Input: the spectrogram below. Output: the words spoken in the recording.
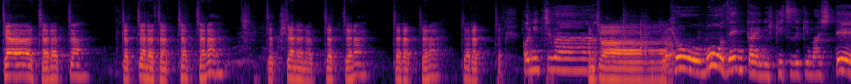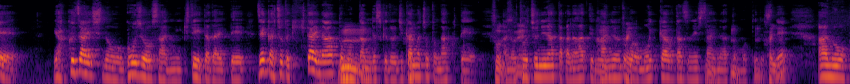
チャーチャラチャ、チャッチャラチャチャッチャラ、チャッチャララチャッチャラ、チャラチャラ、チャラチャ。こんにちは。こんにちは。今日も前回に引き続きまして、薬剤師の五条さんに来ていただいて、前回ちょっと聞きたいなと思ったんですけど、時間がちょっとなくて、そうですね。あの、途中になったかなっていう感じのところをもう一回お尋ねしたいなと思ってですね。あの、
